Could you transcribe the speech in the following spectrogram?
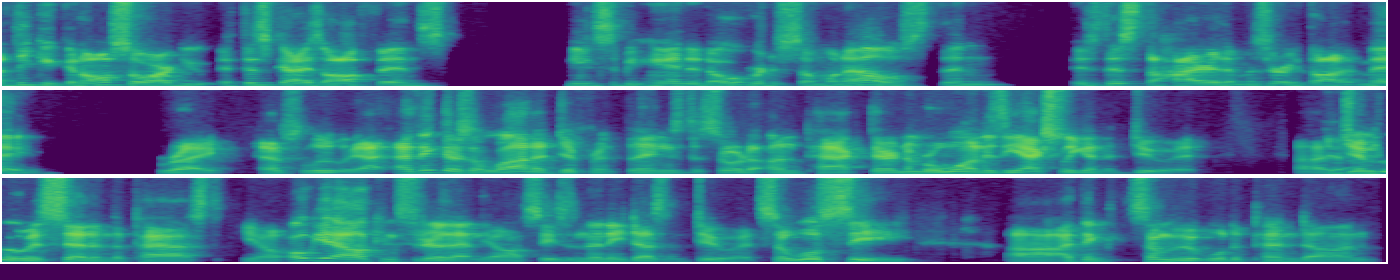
I think you can also argue if this guy's offense needs to be handed over to someone else, then is this the hire that Missouri thought it made? Right. Absolutely. I, I think there's a lot of different things to sort of unpack there. Number one, is he actually going to do it? Uh, yeah. Jimbo has said in the past, you know, oh, yeah, I'll consider that in the offseason. Then he doesn't do it. So we'll see. Uh, I think some of it will depend on,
